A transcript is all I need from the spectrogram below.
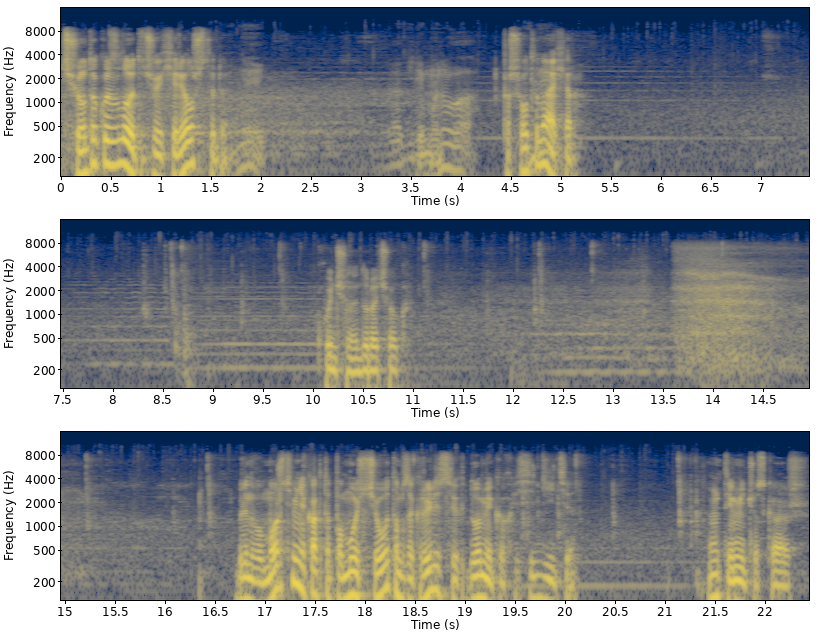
Че он такой злой? Ты что, охерел что ли? Пошел ты нахер. Конченый дурачок. Блин, вы можете мне как-то помочь? Чего вы там закрыли в своих домиках и сидите? Ну, ты мне что скажешь?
